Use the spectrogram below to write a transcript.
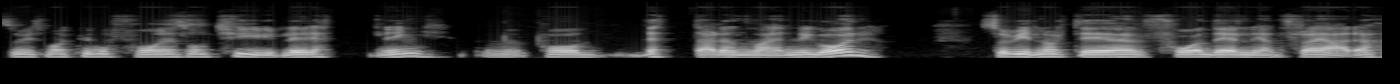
Så hvis man kunne få en sånn tydelig retning på dette er den veien vi går, så vil nok det få en del ned fra gjerdet.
